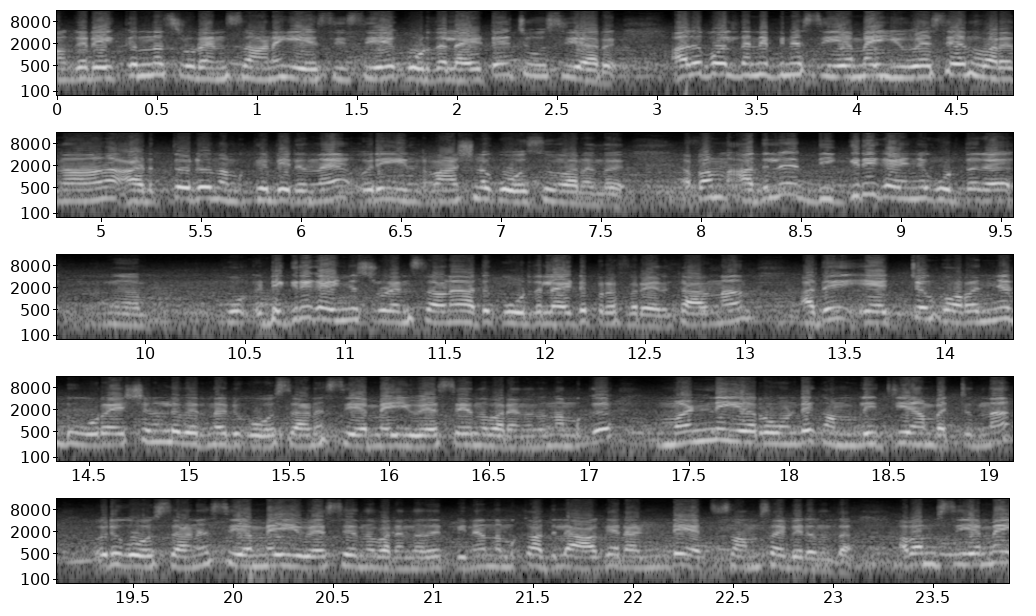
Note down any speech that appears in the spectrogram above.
ആഗ്രഹിക്കുന്ന സ്റ്റുഡൻസ് ആണ് എ സി സിയെ കൂടുതലായിട്ട് ചൂസ് ചെയ്യാറ്. അതുപോലെ തന്നെ പിന്നെ C M I U S A എന്ന് പറയുന്നതാണ് അടുത്തൊരു നമുക്ക് വരുന്ന ഒരു ഇന്റർനാഷണൽ കോഴ്സ് എന്ന് പറയുന്നത്. അപ്പം അതിൽ ഡിഗ്രി കഴിഞ്ഞ് കൂടുതൽ ഡിഗ്രി കഴിഞ്ഞ സ്റ്റുഡൻസ് ആണ് അത് കൂടുതലായിട്ട് പ്രിഫർ ചെയ്യുന്നത്. കാരണം അത് ഏറ്റവും കുറഞ്ഞ ഡ്യൂറേഷനിൽ വരുന്ന ഒരു കോഴ്സാണ് C M A U S എന്ന് പറയുന്നത്. നമുക്ക് വൺ ഇയർ കൊണ്ട് കംപ്ലീറ്റ് ചെയ്യാൻ പറ്റുന്ന ഒരു കോഴ്സാണ് C M A U S എന്ന് പറയുന്നത്. പിന്നെ നമുക്ക് അതിലാകെ രണ്ട് എക്സാംസാണ് വരുന്നത്. അപ്പം C M A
